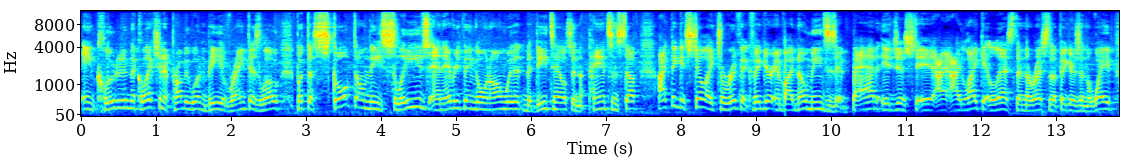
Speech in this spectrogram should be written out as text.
included in the collection. It probably wouldn't be ranked as low, but the sculpt on these sleeves and everything going on with it, the details and the pants and stuff, I think it's still a terrific figure, and by no means is it bad. It just, it, eh, I, I, like it less than the rest of the figures in the wave,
